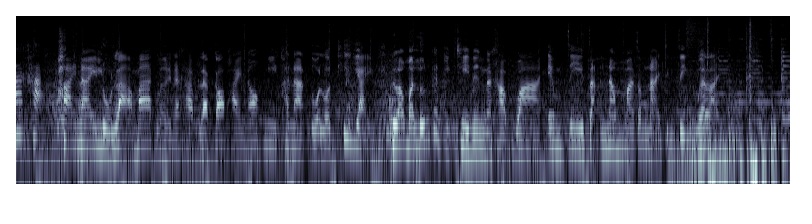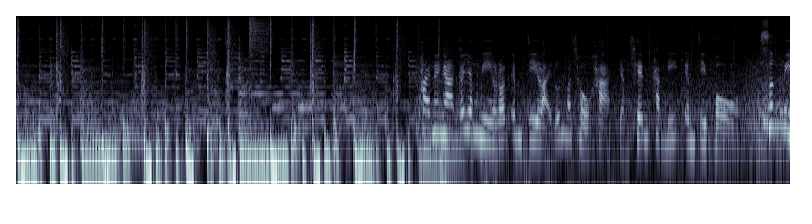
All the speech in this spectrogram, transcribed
มาก ๆ ค่ะ ภายในหรูหรามากเลยนะครับ แล้วก็ภายนอกมีขนาดตัวรถที่ใหญ่ เรามาลุ้นกันอีกทีหนึ่งนะครับว่า MG จะนำมาจำหน่ายจริง ๆ เมื่อไหร่านก็ยังมีรถ MG หลายรุ่นมาโชว์ค่ะ อย่างเช่นคันนี้ MG4 ซึ่งมี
